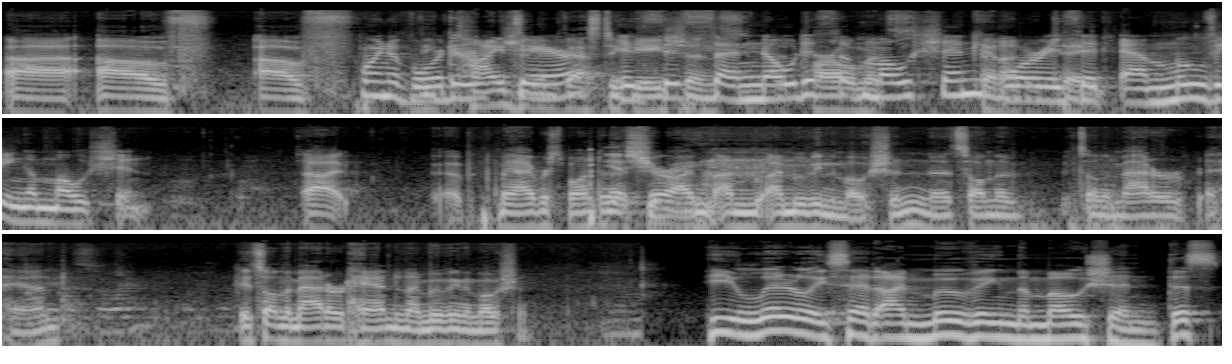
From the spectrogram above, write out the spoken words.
uh, of of Point of the order, kinds Chair. of investigations. Is this a notice of motion or is it a moving a motion? Uh, uh, may I respond to Yes, that, you Chair? may. I'm, I'm, I'm moving the motion. It's on the it's on the matter at hand. It's on the matter at hand, and I'm moving the motion. He literally said, "I'm moving the motion." This,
